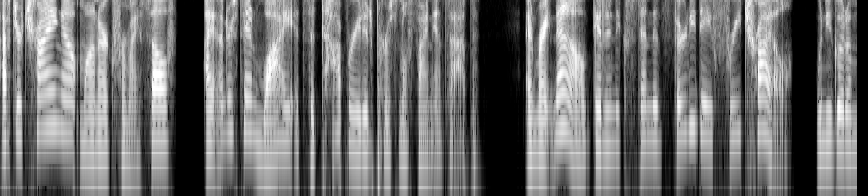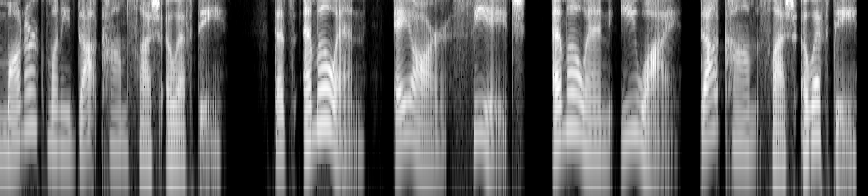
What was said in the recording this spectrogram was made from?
After trying out Monarch for myself, I understand why it's the top rated personal finance app. And right now, get an extended 30-day free trial when you go to monarchmoney.com slash OFD. That's M-O-N-A-R-C-H M-O-N-E-Y dot com slash OFD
